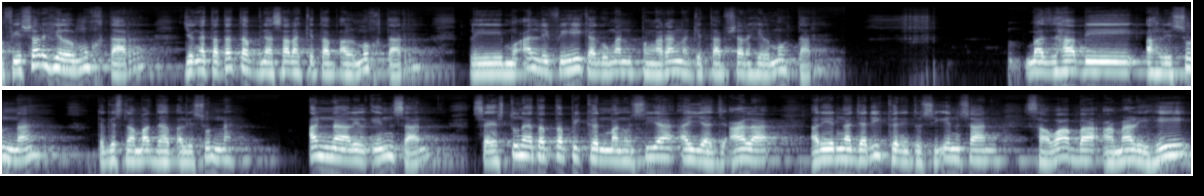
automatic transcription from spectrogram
Fi syarhil mukhtar jeung eta tetep dina kitab al mukhtar li muallifihi kagungan pengarang na kitab syarhil muhtar mazhabi ahli sunnah tegasna madhab ahli sunnah anna lil insan saestuna tetepikeun manusia ayyaj'ala ari ngajadikeun itu si insan sawaba amalihi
